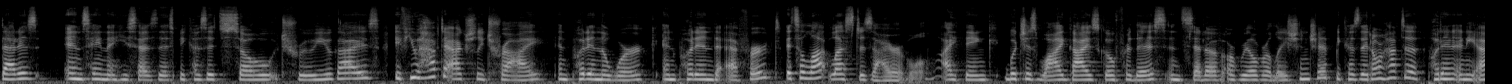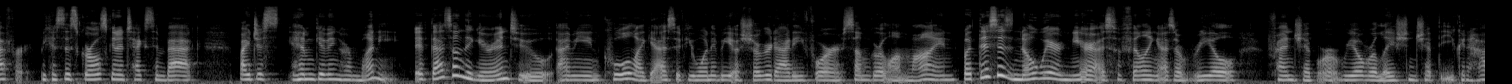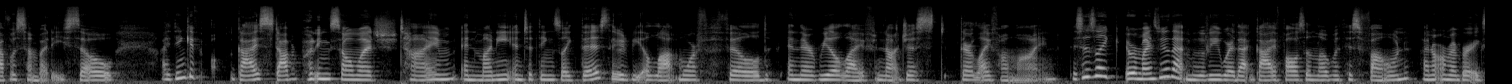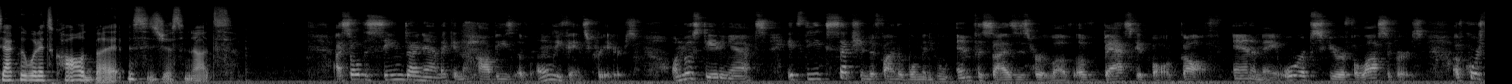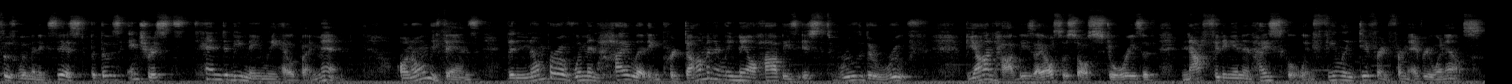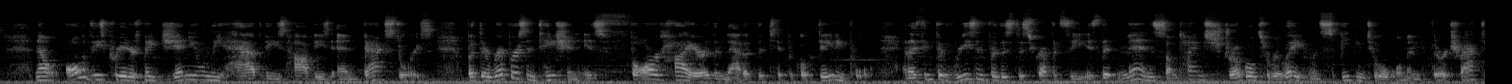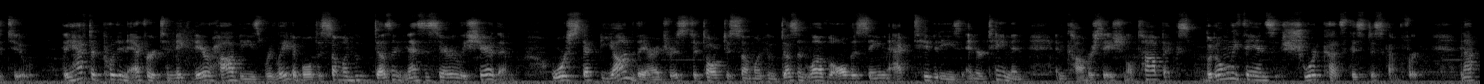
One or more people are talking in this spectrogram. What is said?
That is insane that he says this because it's so true, you guys. If you have to actually try and put in the work and put in the effort, it's a lot less desirable, I think, which is why guys go for this instead of a real relationship because they don't have to put in any effort because this girl's gonna text him back by just him giving her money. If that's something you're into, I mean, cool, I guess, if you want to be a sugar daddy for some girl online. But this is nowhere near as fulfilling as a real friendship or a real relationship that you can have with somebody. So I think if guys stopped putting so much time and money into things like this, they would be a lot more fulfilled in their real life not just their life online. This is like, it reminds me of that movie where that guy falls in love with his phone. I don't remember exactly what it's called, but this is just nuts. I saw the same dynamic in the hobbies of OnlyFans creators. On most dating apps, it's the exception to find a woman who emphasizes her love of basketball, golf, anime, or obscure philosophers. Of course, those women exist, but those interests tend to be mainly held by men. On OnlyFans, the number of women highlighting predominantly male hobbies is through the roof. Beyond hobbies, I also saw stories of not fitting in in high school and feeling different from everyone else. Now, all of these creators may genuinely have these hobbies and backstories, but their representation is far higher than that of the typical dating pool. And I think the reason for this discrepancy is that men sometimes struggle to relate when speaking to a woman that they're attracted to. They have to put an effort to make their hobbies relatable to someone who doesn't necessarily share them, or step beyond their interests to talk to someone who doesn't love all the same activities, entertainment, and conversational topics. But OnlyFans shortcuts this discomfort, not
